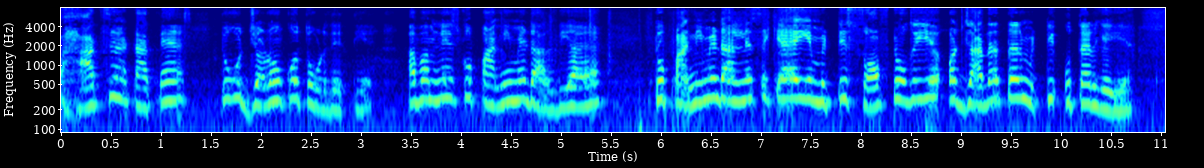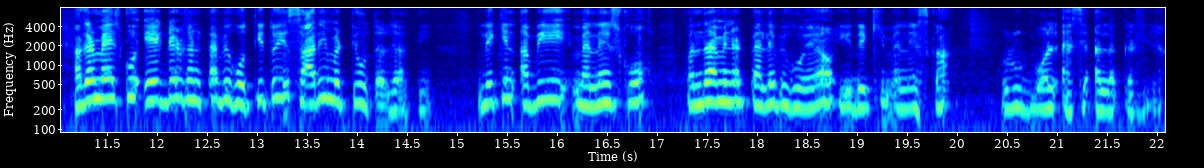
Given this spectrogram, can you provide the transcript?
हाथ से हटाते हैं तो वो जड़ों को तोड़ देती है। अब हमने इसको पानी में डाल दिया है। तो पानी में डालने से क्या है, ये मिट्टी सॉफ्ट हो गई है और ज़्यादातर मिट्टी उतर गई है। अगर मैं इसको एक डेढ़ घंटा भिगोती तो ये सारी मिट्टी उतर जाती। लेकिन अभी मैंने इसको पंद्रह मिनट पहले भिगोया और ये देखिए मैंने इसका रूट बॉल ऐसे अलग कर लिया।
